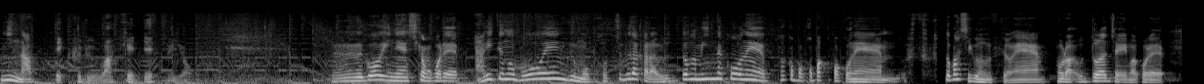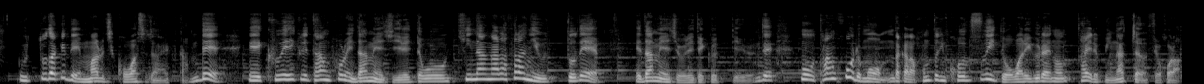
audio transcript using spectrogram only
になってくるわけですよ。すごいね。しかもこれ、相手の防衛軍も小粒だから、ウッドがみんなこうね、パコパコパコパコね、吹っ飛ばしてくるんですよね。ほら、ウッドランチャー今これ、ウッドだけでマルチ壊したじゃないですか。で、えー、クエイクでタウンホールにダメージ入れておきながら、さらにウッドでダメージを入れていくっていう。で、もうタウンホールも、だから本当に小づいて終わりぐらいの体力になっちゃうんですよ。ほら。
